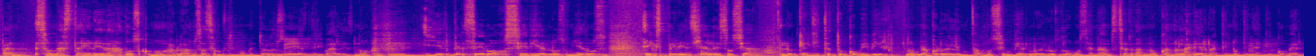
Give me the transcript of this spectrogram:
van, son hasta heredados, como hablábamos hace un momento de las Sí. memorias tribales, ¿no? Y el tercero serían los miedos experienciales, o sea, lo que a ti te tocó vivir, ¿no? Me acuerdo del famoso invierno de los lobos en Ámsterdam, ¿no? Cuando la guerra, que no tenían que comer,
